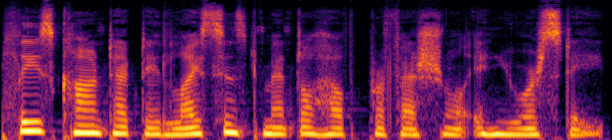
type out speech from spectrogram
please contact a licensed mental health professional in your state.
